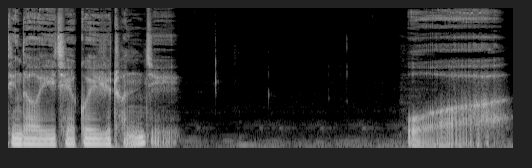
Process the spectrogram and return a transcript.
听到一切归于沉寂。我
